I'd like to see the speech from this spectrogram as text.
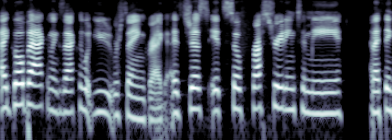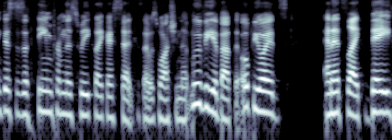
I go back and exactly what you were saying, Greg. It's just, it's so frustrating to me. And I think this is a theme from this week, like I said, because I was watching that movie about the opioids. And it's like they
